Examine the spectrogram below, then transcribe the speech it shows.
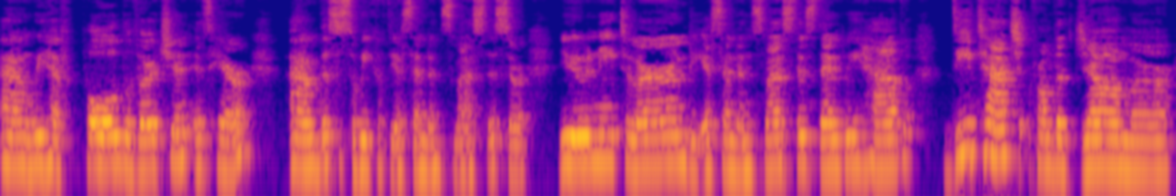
Um, we have Paul the Venetian is here. Um, this is the week of the Ascended Masters. So you need to learn the Ascended Masters. Then we have Detach from the Jammer.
